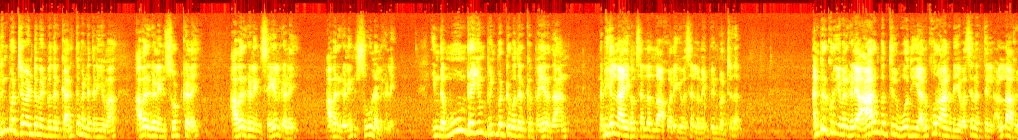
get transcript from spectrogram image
பின்பற்ற வேண்டும் என்பதற்கு அர்த்தம் என்ன தெரியுமா? அவர்களின் சொற்களை அவர்களின் செயல்களை அவர்களின் சூழல்களை. இந்த மூன்றையும் பின்பற்றுவதற்கு பெயர்தான் நபிகள் நாயகம் சல்லல்லாஹு அலைஹி வசல்லமை பின்பற்றுதல். அன்பிற்குரியவர்களே ஆரம்பத்தில் ஓதிய அல்குரானுடைய வசனத்தில் அல்லாஹு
